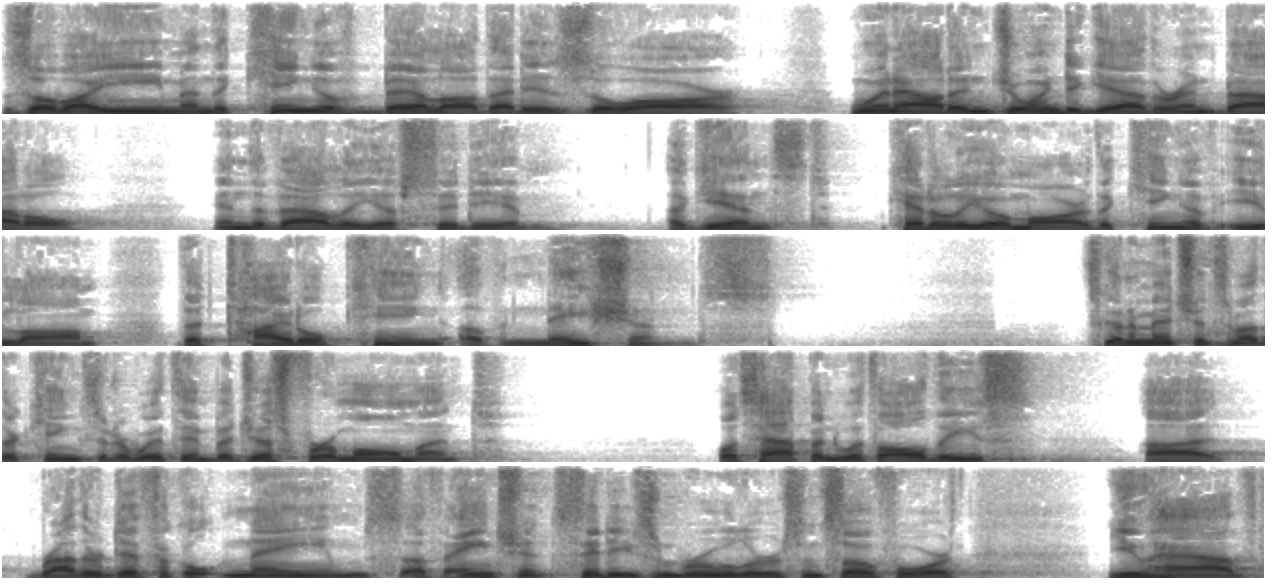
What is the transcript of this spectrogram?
Zeboiim, and the king of Bela, that is Zoar, went out and joined together in battle in the valley of Siddim against Chedorlaomer, the king of Elam, the title king of nations. It's going to mention some other kings that are with him, but just for a moment, what's happened with all these uh, rather difficult names of ancient cities and rulers and so forth you have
